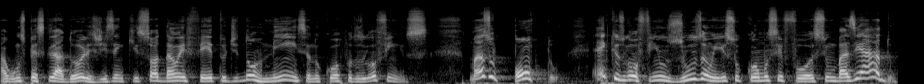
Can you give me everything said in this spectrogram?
Alguns pesquisadores dizem que só dá um efeito de dormência no corpo dos golfinhos. Mas o ponto é que os golfinhos usam isso como se fosse um baseado.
